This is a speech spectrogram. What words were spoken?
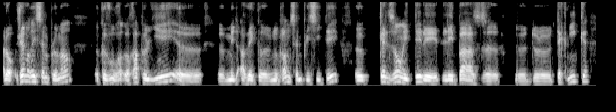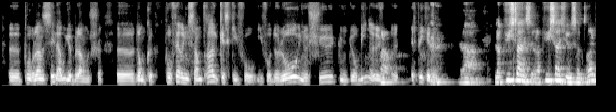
Alors, j'aimerais simplement que vous rappeliez, euh, euh, mais avec une grande simplicité, quelles ont été les, les bases de technique pour lancer la houille blanche. Donc, pour faire une centrale, qu'est-ce qu'il faut? Il faut de l'eau, une chute, une turbine. Expliquez-nous. La, la, puissance, la puissance d'une centrale,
